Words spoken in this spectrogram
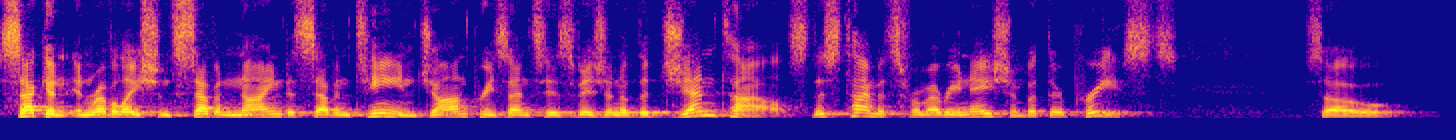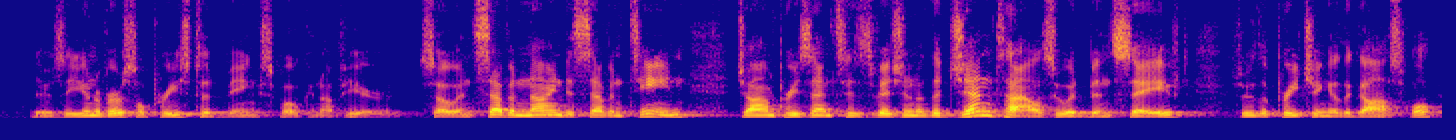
Second, in Revelation 7 9 to 17, John presents his vision of the Gentiles. This time it's from every nation, but they're priests. So there's a universal priesthood being spoken of here. So in 7 9 to 17, John presents his vision of the Gentiles who had been saved through the preaching of the gospel.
